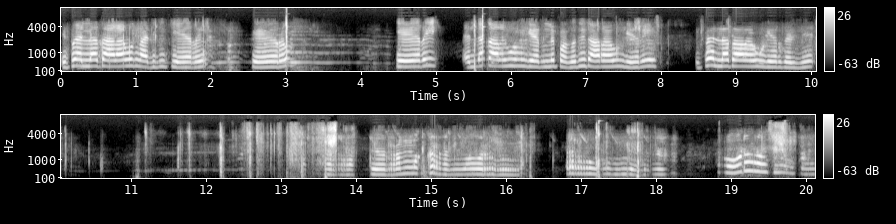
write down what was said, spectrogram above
ഇപ്പൊ എല്ലാ താറാവും കരയ്ക്ക് കേറി കേറും കേറി എല്ലാ താറാവും കേറില്ല പകുതി താറാവും കേറി ഇപ്പൊ എല്ലാ താറാവും കേറി കഴിഞ്ഞ്. റോഡ് ക്രോസ് ചെയ്യാൻ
